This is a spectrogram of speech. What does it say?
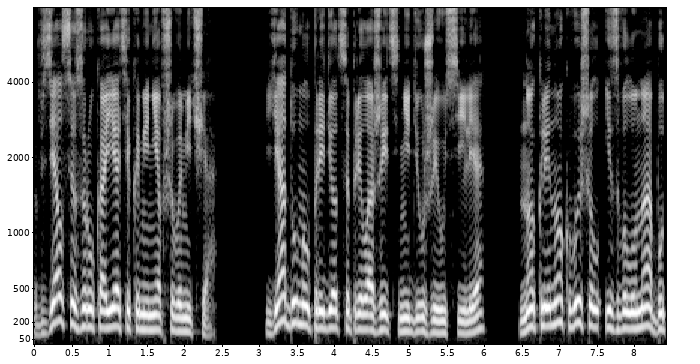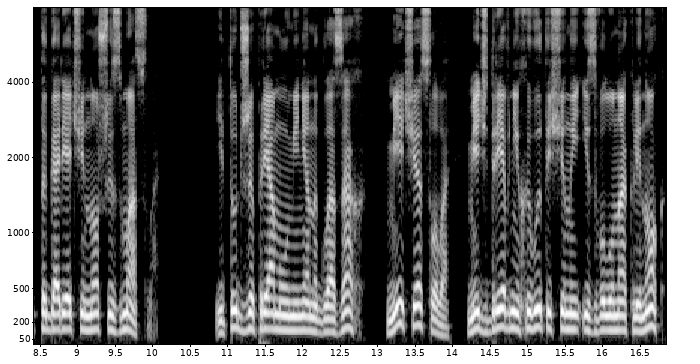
взялся за рукоять окаменевшего меча. Я думал, придется приложить недюжие усилия, но клинок вышел из валуна, будто горячий нож из масла. И тут же прямо у меня на глазах меч Эслова, меч древних и вытащенный из валуна клинок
